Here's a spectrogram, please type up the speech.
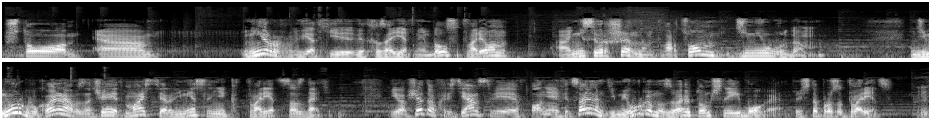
что э, мир ветхий, ветхозаветный был сотворен э, несовершенным творцом Демиургом, Демиург буквально обозначает мастер, ремесленник, творец, создатель. И вообще-то в христианстве вполне официальным демиургом называют в том числе и Бога. То есть это просто творец. Угу.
